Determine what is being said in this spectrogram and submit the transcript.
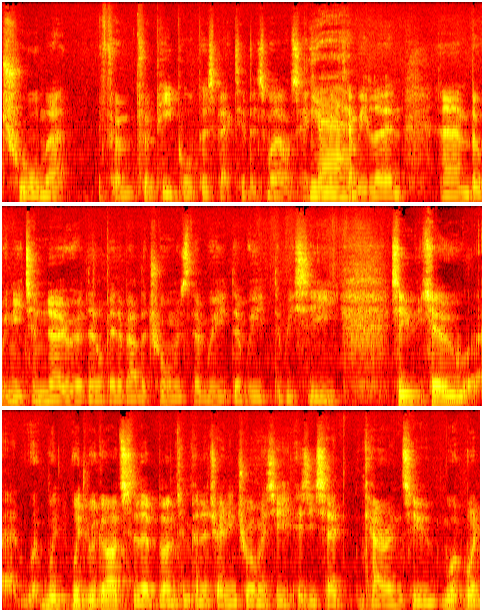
trauma from for people perspective as well. So can yeah. we can we learn, um, but we need to know a little bit about the traumas that we that we that we see. So so uh, with with regards to the blunt and penetrating trauma, as you, as you said, Karen. So what what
